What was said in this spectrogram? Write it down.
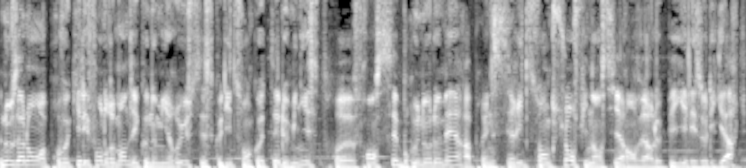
Nous allons provoquer l'effondrement de l'économie russe. C'est ce que dit de son côté le ministre français Bruno Le Maire après une série de sanctions financières envers le pays et les oligarques.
